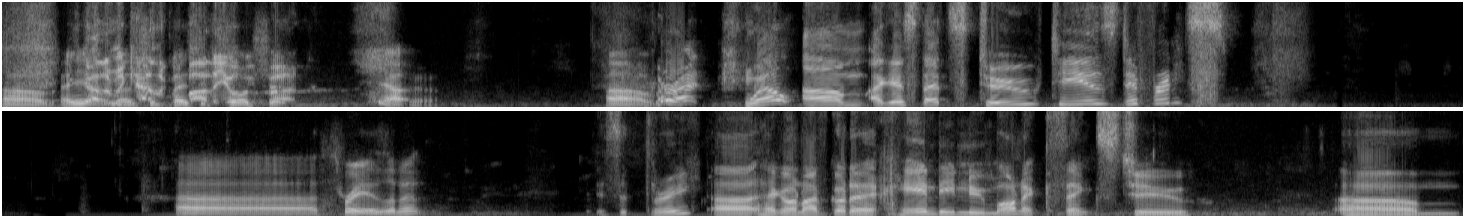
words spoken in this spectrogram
Um, and yeah, Got a learn some mechanical basic body. You'll sword be shit. Fine. Yeah. Um, All right. Well, um, I guess that's two tiers difference. uh, three, isn't it? Is it three? Uh, hang on, I've got a handy mnemonic thanks to. Um,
